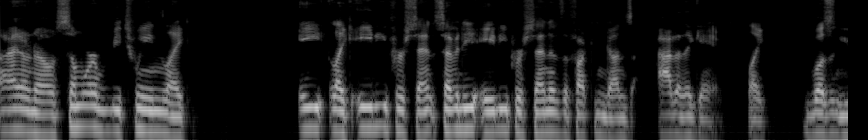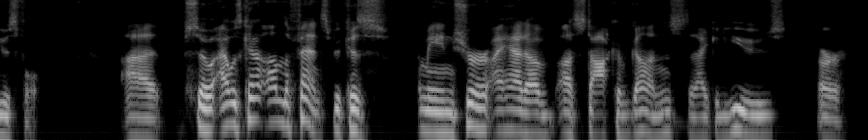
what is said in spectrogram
I don't know, somewhere between like eight, like eighty percent, 70 80 percent of the fucking guns out of the game. Like wasn't useful. Uh, so I was kind of on the fence because, I mean, sure, I had a, a stock of guns that I could use or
